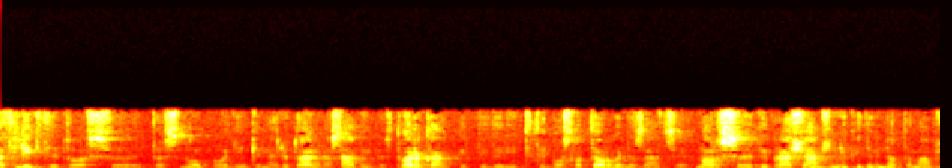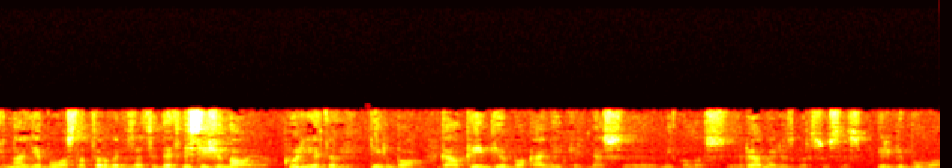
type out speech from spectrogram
atlikti tuos, tas, nu, pavadinkime, ritualinės apeigas, tvarką, kaip tai daryti. Tai buvo slapta organizacija. Nors, kaip rašė amžininkai XIX amžiną, jie buvo slapta organizacija, bet visi žinojo, kur jie ten dirbo, gal kaip dirbo, ką veikė, nes e, Mykolas Riomeris garsusis irgi buvo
